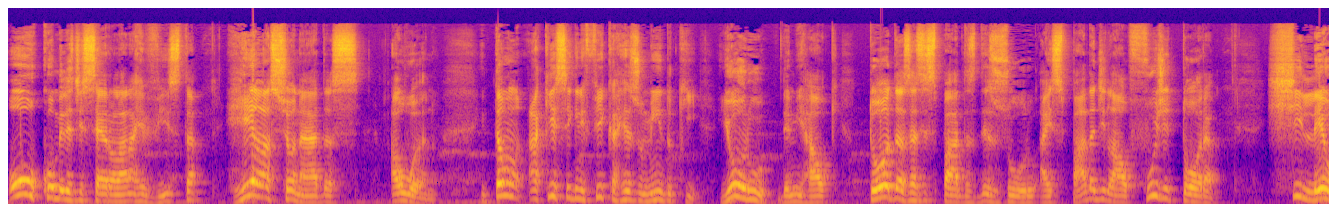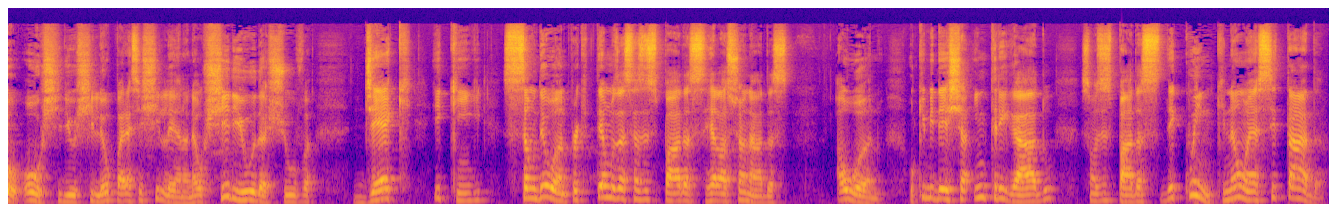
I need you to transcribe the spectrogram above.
ou como eles disseram lá na revista, relacionadas ao ano. Então aqui significa, resumindo, que Yoru de Mihawk, todas as espadas de Zoro, a espada de Lau, Fujitora, Shileu, ou Shiryu, Shileu parece chileno, né? O Shiryu da chuva, Jack e King são de Wano, porque temos essas espadas relacionadas ao ano. O que me deixa intrigado são as espadas de Queen, que não é citada.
